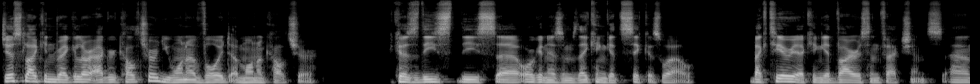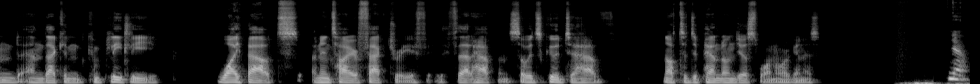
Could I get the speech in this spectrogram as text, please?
just like in regular agriculture you want to avoid a monoculture because these these uh, organisms they can get sick as well. Bacteria can get virus infections and and that can completely wipe out an entire factory if if that happens. So it's good to have not to depend on just one organism. Yeah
